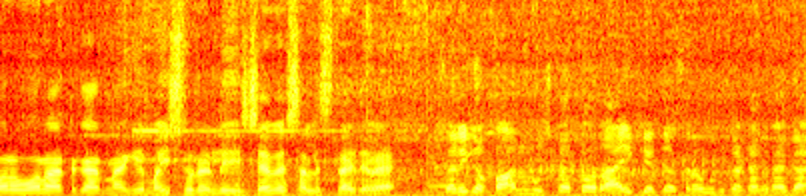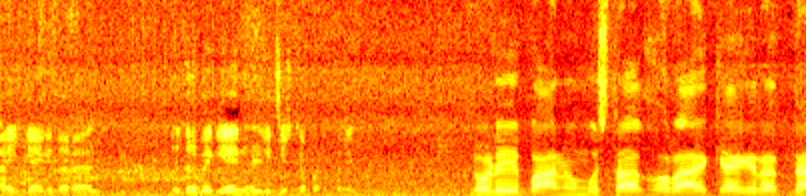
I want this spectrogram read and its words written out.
ಪರ ಹೋರಾಟಗಾರನಾಗಿ ಮೈಸೂರಲ್ಲಿ ಸೇವೆ ಸಲ್ಲಿಸ್ತಾ ಇದ್ದೇವೆ. ಸರ್, ಈಗ ಬಾನು ಮುಷ್ತಾಕ್ ಅವರ ಆಯ್ಕೆ, ದಸರಾ ಉದ್ಘಾಟಕರಾಗಿ ಆಯ್ಕೆ ಆಗಿದ್ದಾರೆ. ಇದ್ರ ಬಗ್ಗೆ ಏನು ಹೇಳಲಿಕ್ಕೆ ಇಷ್ಟಪಡ್ತಾರೆ? ನೋಡಿ, ಬಾನು ಮುಸ್ತಾಕ್ ಅವರು ಆಯ್ಕೆ ಆಗಿರೋದನ್ನ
